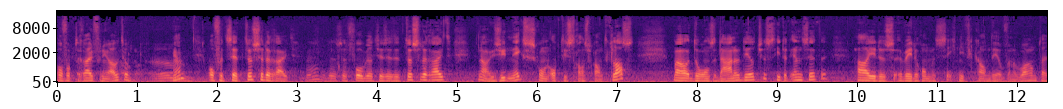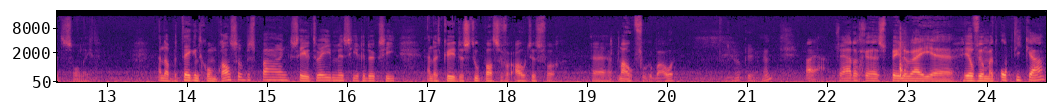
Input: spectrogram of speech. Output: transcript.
Of op de ruit van uw auto. Oh. Ja? Of het zit tussen de ruit. Ja? Dus het voorbeeldje zit tussen de ruit. Nou, u ziet niks. Het is gewoon optisch transparant glas. Maar door onze nanodeeltjes die erin zitten... haal je dus wederom een significant deel van de warmte uit het zonlicht. En dat betekent gewoon brandstofbesparing, CO2-emissiereductie. En dat kun je dus toepassen voor auto's, voor, uh, maar ook voor gebouwen. Okay. Nou ja, verder uh, spelen wij uh, heel veel met optica.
